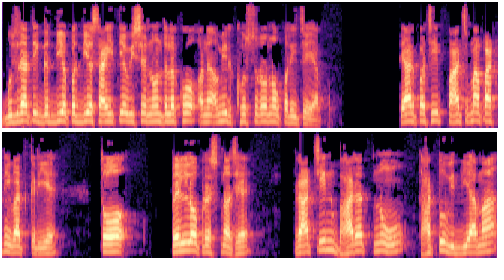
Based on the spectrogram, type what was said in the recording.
ગુજરાતી ગદ્ય, પદ્ય, સાહિત્ય વિશે નોંધ લખો અને અમીર ખુસરોનો પરિચય આપો. ત્યાર પછી પાંચમા પાઠની વાત કરીએ તો પહેલો પ્રશ્ન છે, પ્રાચીન ભારતનું ધાતુ વિદ્યામાં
